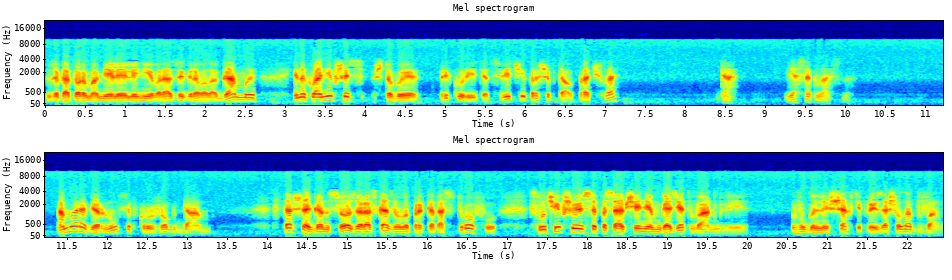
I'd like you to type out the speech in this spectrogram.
за которым Амелия лениво разыгрывала гаммы, и, наклонившись, чтобы прикурить от свечи, прошептал «Прочла?» «Да, я согласна». Амара вернулся в кружок дам. Старшая Гонсоза рассказывала про катастрофу, случившуюся по сообщениям газет в Англии. В угольной шахте произошел обвал.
